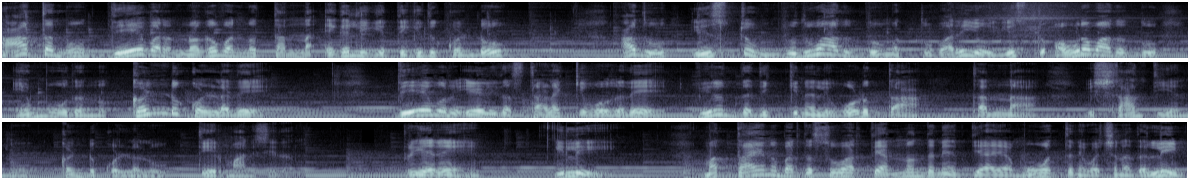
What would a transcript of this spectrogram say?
ಆತನು ದೇವರ ನೊಗವನ್ನು ತನ್ನ ಎಗಲಿಗೆ ತೆಗೆದುಕೊಂಡು ಅದು ಎಷ್ಟು ಮೃದುವಾದದ್ದು ಮತ್ತು ಹೊರೆಯು ಎಷ್ಟು ಔರವಾದದ್ದು ಎಂಬುದನ್ನು ಕಂಡುಕೊಳ್ಳದೆ ದೇವರು ಹೇಳಿದ ಸ್ಥಳಕ್ಕೆ ಹೋಗದೆ ವಿರುದ್ಧ ದಿಕ್ಕಿನಲ್ಲಿ ಓಡುತ್ತಾ ತನ್ನ ವಿಶ್ರಾಂತಿಯನ್ನು ಕಂಡುಕೊಳ್ಳಲು ತೀರ್ಮಾನಿಸಿದನು. ಪ್ರಿಯರೇ, ಇಲ್ಲಿ ಮತ್ತಾಯನು ಬರೆದ ಸುವಾರ್ತೆ ಹನ್ನೊಂದನೇ ಅಧ್ಯಾಯ ಮೂವತ್ತನೇ ವಚನದಲ್ಲಿ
